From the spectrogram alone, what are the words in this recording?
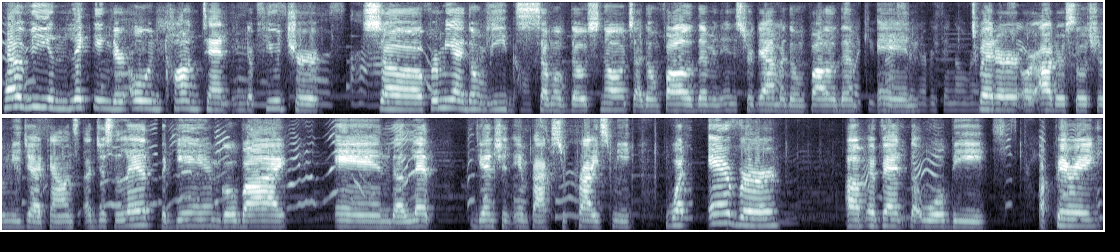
heavy in licking their own content in the future. So for me, I don't read some of those notes. I don't follow them in Instagram. I don't follow them in Twitter or other social media accounts. I just let the game go by and uh, let Genshin Impact surprise me. Whatever um, event that will be appearing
